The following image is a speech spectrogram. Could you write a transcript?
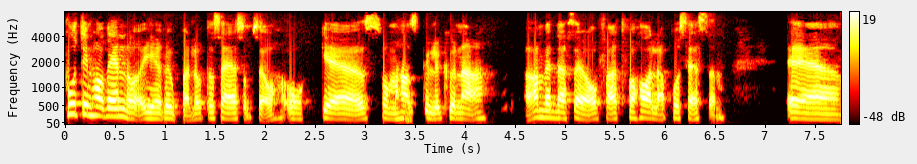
Putin har vänner i Europa, låt oss säga som så, och som han skulle kunna använda sig av för att förhala processen. Eh,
